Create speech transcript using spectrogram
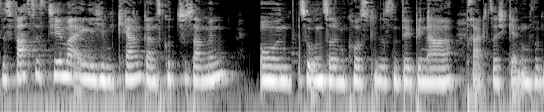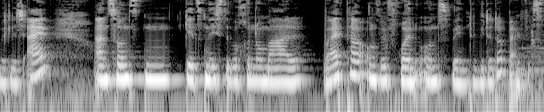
das fasst das Thema eigentlich im Kern ganz gut zusammen. Und zu unserem kostenlosen Webinar tragt euch gerne unvermittlich ein. Ansonsten geht's nächste Woche normal weiter und wir freuen uns, wenn du wieder dabei bist.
